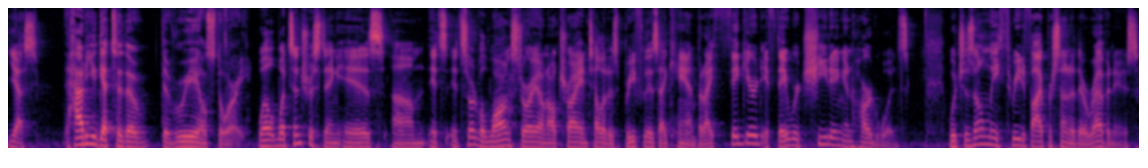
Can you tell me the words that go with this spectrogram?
Yes. How do you get to the the real story? Well, what's interesting is um, it's it's sort of a long story, and I'll try and tell it as briefly as I can. But I figured if they were cheating in hardwoods, which is only three to five percent of their revenues,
